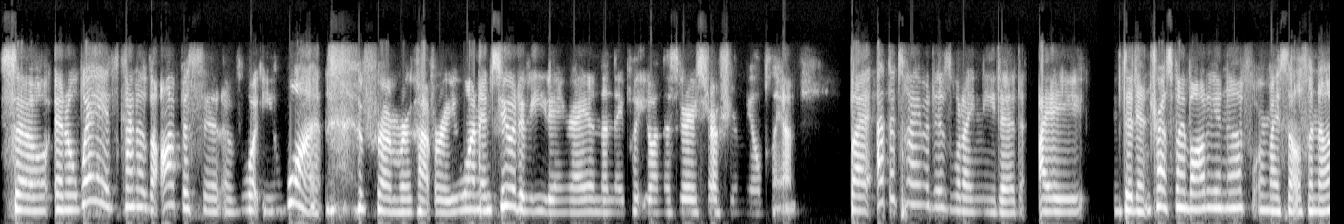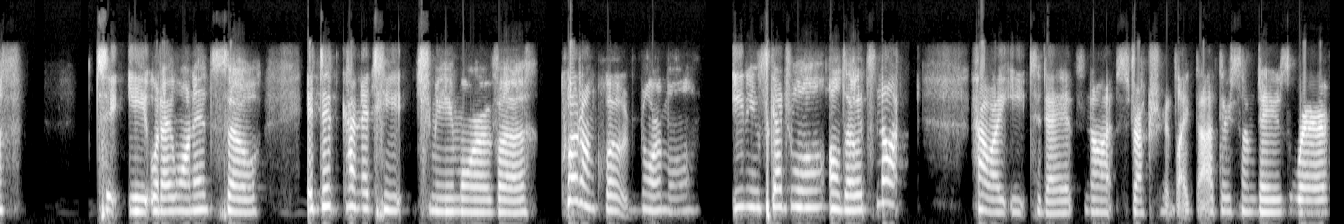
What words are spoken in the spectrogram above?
So, in a way, it's kind of the opposite of what you want from recovery. You want intuitive eating, right? And then they put you on this very structured meal plan. But at the time, it is what I needed. I didn't trust my body enough or myself enough to eat what I wanted. So, it did kind of teach me more of a quote unquote normal eating schedule, although it's not how I eat today. It's not structured like that. There's some days where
